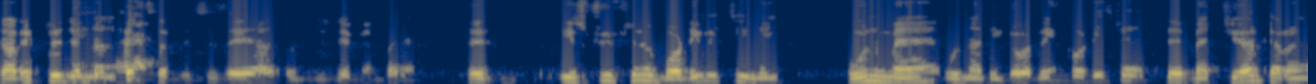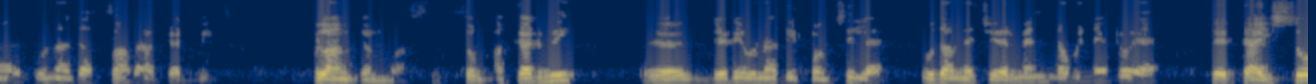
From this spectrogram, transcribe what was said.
director general health services ਦੇ ਦੂਜੇ ਮੈਂਬਰ ਹੈ ਤੇ ਇੰਸਟੀਟਿਊਸ਼ਨਲ ਬਾਡੀ ਵਿੱਚ ਹੀ ਨਹੀਂ। ਹੁਣ ਮੈਂ ਉਹਨਾਂ ਦੀ ਗਵਰਨਿੰਗ ਬਾਡੀ 'ਚ ਤੇ ਮੈਂ ਚੇਅਰ ਕਰਾਂਗਾ ਉਹਨਾਂ ਦਾ ਸਾਰਾ ਅਕੈਡਮਿਕ ਪਲਾਨ ਕਰਨ ਵਾਸਤੇ। ਸੋ ਅਕੈਡਮਿਕ ਜਿਹੜੀ ਉਹਨਾਂ ਦੀ ਕਾਉਂਸਲ ਹੈ ਉਹਦਾ ਮੈਂ ਚੇਅਰਮੈਨ ਨੋਮੀਨੇਟ ਹੋਇਆ ਤੇ 250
